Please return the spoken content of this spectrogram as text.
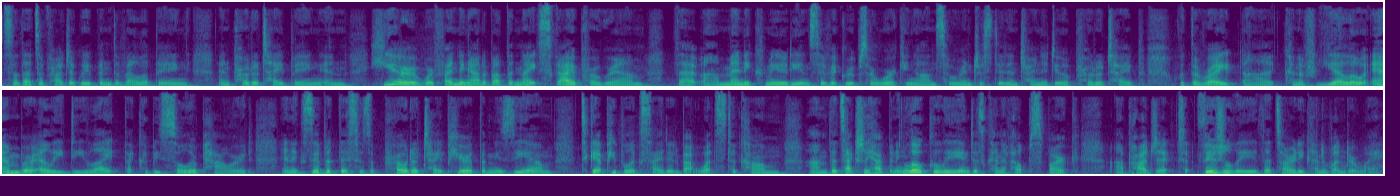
So that's a project we've been developing and prototyping. And here we're finding out about the Night Sky program that um, many community and civic groups are working on. So we're interested in trying to do a prototype with the right uh, kind of yellow amber LED light that could be solar powered and exhibit this as a prototype here at the museum to get people excited about what's to come um, that's actually happening locally and just kind of help spark a project visually that's already kind of underway.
